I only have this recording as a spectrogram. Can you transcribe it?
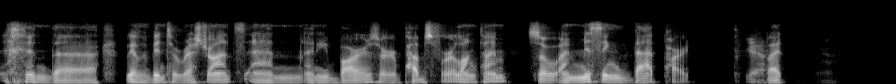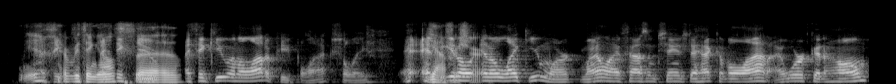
And uh, we haven't been to restaurants and any bars or pubs for a long time. So i'm missing that part. Yeah. But yeah, think, everything else. I think, you, uh, I think, you, and a lot of people actually. And, yeah, you know, sure. you know, like you, Mark, my life hasn't changed a heck of a lot. I work at home,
